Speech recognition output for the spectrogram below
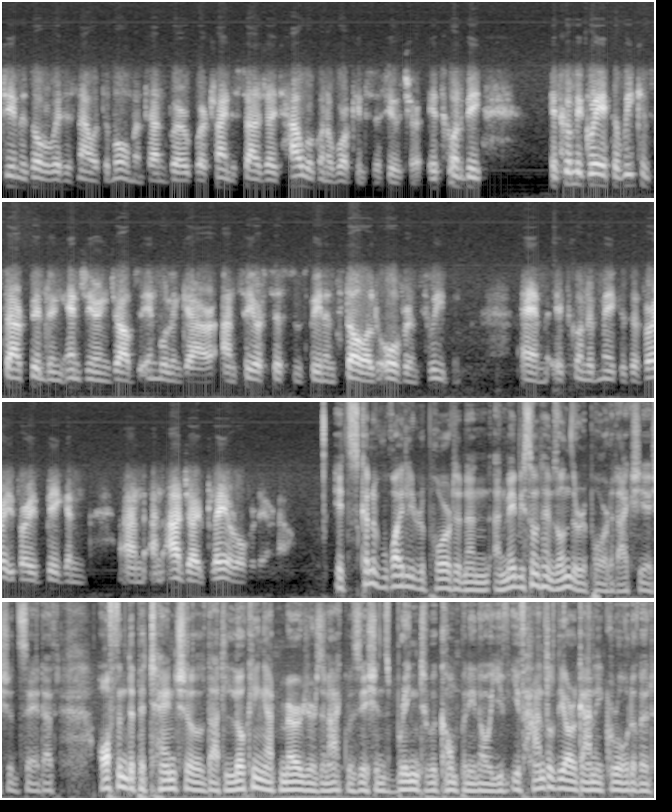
Jim is over with us now at the moment, and we're we're trying to strategize how we're going to work into the future. It's going to be it's going to be great that we can start building engineering jobs in Mullingar and see our systems being installed over in Sweden. Um, it's going to make us a very, very big and, and, and agile player over there now it's kind of widely reported and, and maybe sometimes underreported, actually, I should say, that often the potential that looking at mergers and acquisitions bring to a company, you know, you've, you've handled the organic growth of it.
